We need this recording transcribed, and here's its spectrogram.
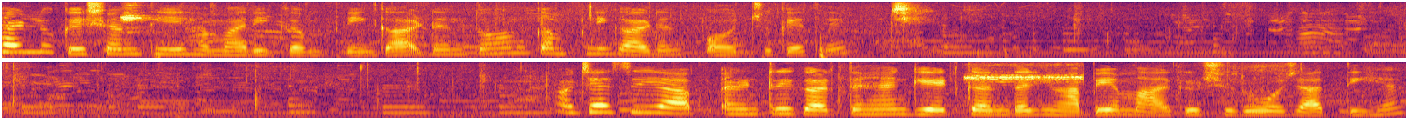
थर्ड लोकेशन थी हमारी कंपनी गार्डन तो हम कंपनी गार्डन पहुँच चुके थे। और जैसे ही आप एंट्री करते हैं गेट के अंदर यहाँ पे मार्केट शुरू हो जाती है।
